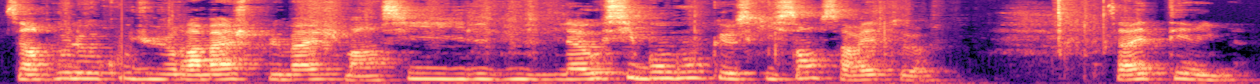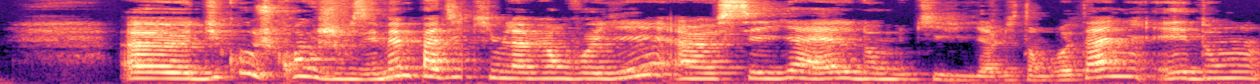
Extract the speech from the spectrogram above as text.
C'est un peu le coup du ramage, plumage. Ben, S'il il a aussi bon goût que ce qu'il sent, ça va être, ça va être terrible. Euh, du coup, je crois que je vous ai même pas dit qui me l'avait envoyé. C'est Yael, donc qui habite en Bretagne et dont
